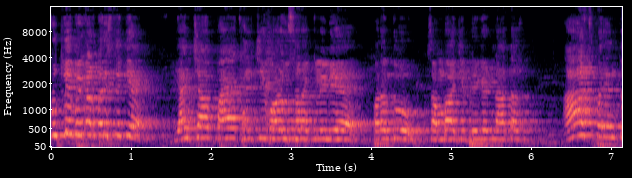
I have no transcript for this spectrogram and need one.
कुठली बिकट परिस्थिती आहे? यांच्या पायाखालची वाळू सरकलेली आहे. परंतु संभाजी ब्रिगेडनं आता आजपर्यंत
